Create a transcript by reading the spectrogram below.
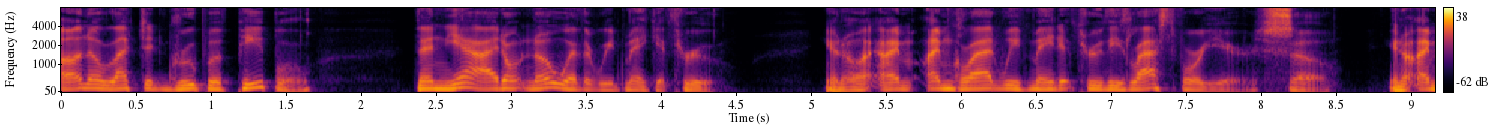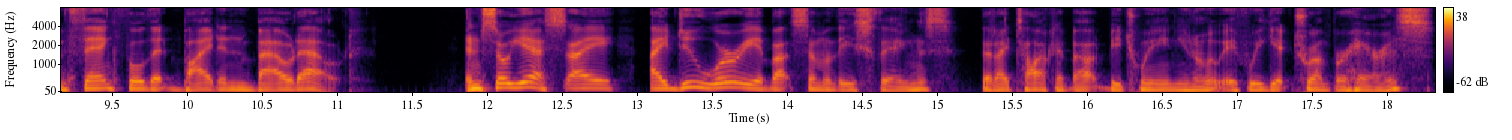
unelected group of people, then yeah, I don't know whether we'd make it through. You know, I'm I'm glad we've made it through these last four years. So, you know, I'm thankful that Biden bowed out. And so yes, I I do worry about some of these things that I talked about between, you know, if we get Trump or Harris,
